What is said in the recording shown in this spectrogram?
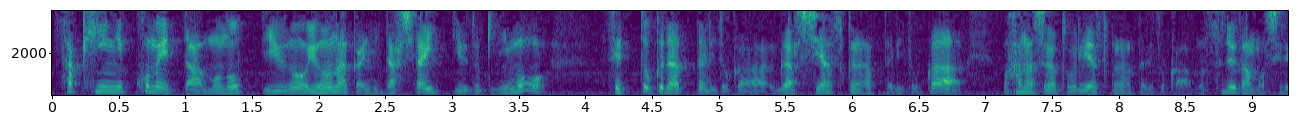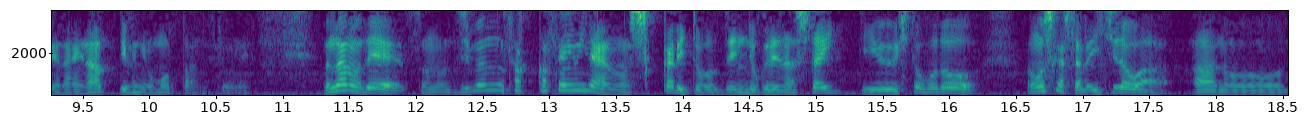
作品に込めたものっていうのを世の中に出したいっていう時にも、説得だったりとかがしやすくなったりとか、話が通りやすくなったりとかするかもしれないなっていうふうに思ったんですよね。なので、その自分の作家性みたいなのをしっかりと全力で出したいっていう人ほど、もしかしたら一度は、あの、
